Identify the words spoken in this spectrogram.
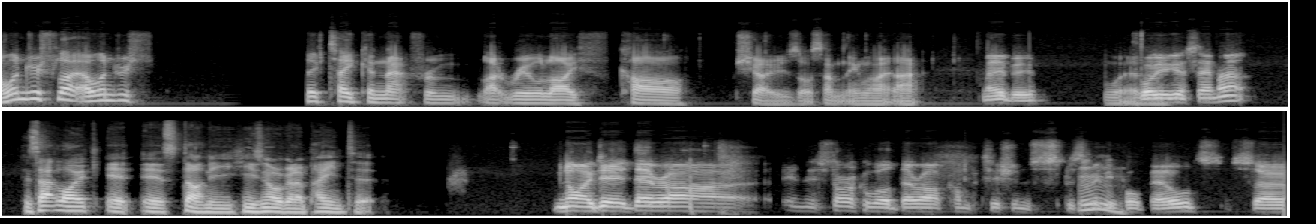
I wonder if like I wonder if they've taken that from like real life car shows or something like that. Maybe. Whatever. What were you going to say, Matt? is that like it, it's done? He, he's not going to paint it. No idea. There are in the historical world there are competitions specifically Mm. for builds. So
